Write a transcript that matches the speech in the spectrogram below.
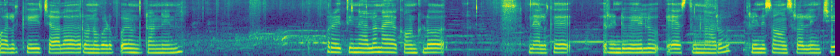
వాళ్ళకి చాలా రుణపడిపోయి ఉంటాను నేను. ప్రతి నెల నా అకౌంట్లో నెలకి రెండు వేలు వేస్తున్నారు. రెండు సంవత్సరాల నుంచి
